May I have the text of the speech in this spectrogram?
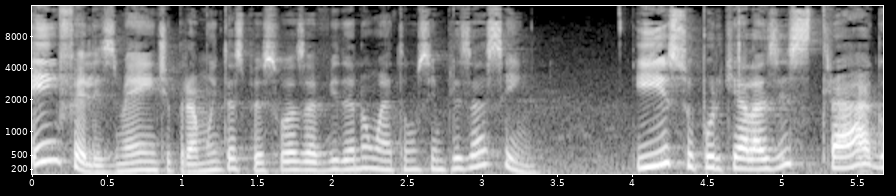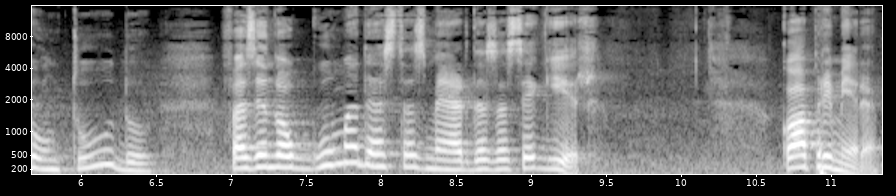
Infelizmente, para muitas pessoas a vida não é tão simples assim. Isso porque elas estragam tudo fazendo alguma destas merdas a seguir. Qual a primeira?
